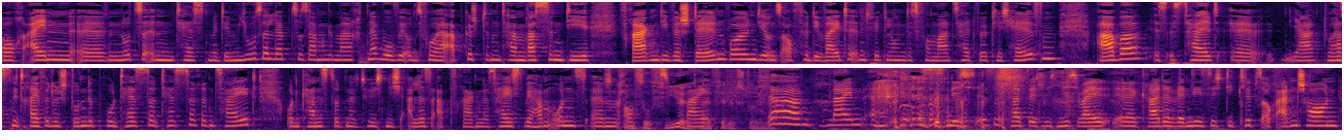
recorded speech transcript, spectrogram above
auch einen äh, Nutzerinnen-Test mit dem User Lab zusammen gemacht, ne, wo wir uns vorher abgestimmt haben, was sind die Fragen, die wir stellen wollen, die uns auch für die Weiterentwicklung des Formats halt wirklich helfen. Aber es ist halt, äh, ja, du hast eine Dreiviertelstunde pro Tester, Testerin Zeit und kannst dort natürlich nicht alles abfragen. Das heißt, wir haben uns ähm, das auf so viel, zwei, Dreiviertelstunde. Ja, nein, ist es nicht, ist es tatsächlich nicht, weil äh, gerade wenn die sich die Clips auch anschauen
